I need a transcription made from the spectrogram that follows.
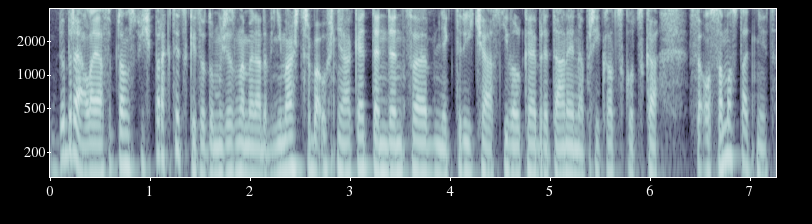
Dobře, ale já se ptám spíš prakticky, co to může znamenat. Vnímáš třeba už nějaké tendence v některých částí Velké Británie, například Skotska, se osamostatnit?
